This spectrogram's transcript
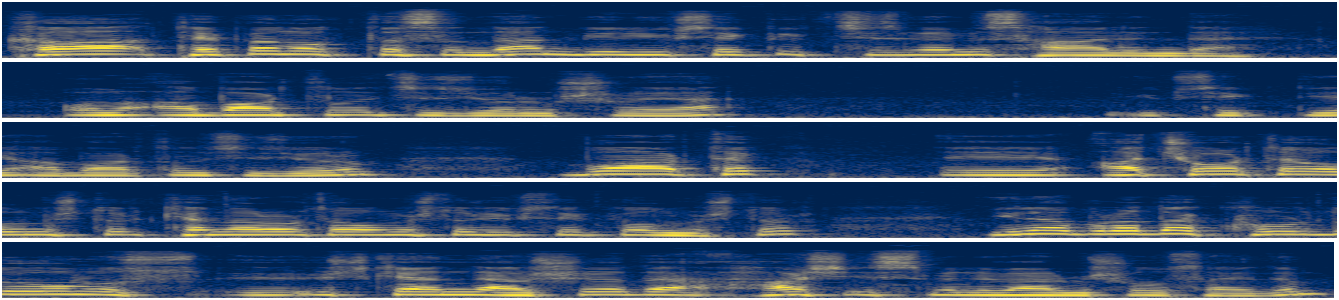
K tepe noktasından bir yükseklik çizmemiz halinde. Onu abartılı çiziyorum şuraya. Yüksekliği abartılı çiziyorum. Bu artık e, açı ortay olmuştur, kenar ortay olmuştur, yükseklik olmuştur. Yine burada kurduğumuz e, üçgenler, şuraya da H ismini vermiş olsaydım.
